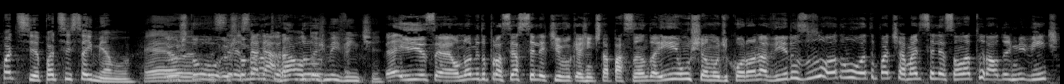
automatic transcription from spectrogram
pode ser, pode ser isso aí mesmo. É, eu estou, eu estou me natural 2020. É isso, é o nome do processo seletivo que a gente tá passando aí. Um chamam de coronavírus, o outro, o outro pode chamar de seleção natural 2020.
